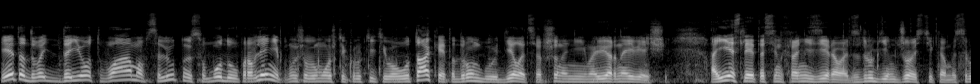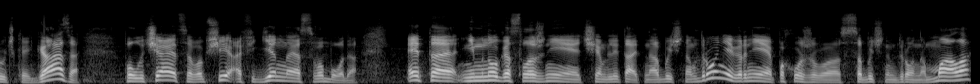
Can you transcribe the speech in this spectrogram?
И это дает вам абсолютную свободу управления, потому что вы можете крутить его вот так, и этот дрон будет делать совершенно неимоверные вещи. А если это синхронизировать с другим джойстиком и с ручкой газа, получается вообще офигенная свобода. Это немного сложнее, чем летать на обычном дроне, вернее, похожего с обычным дроном мало.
